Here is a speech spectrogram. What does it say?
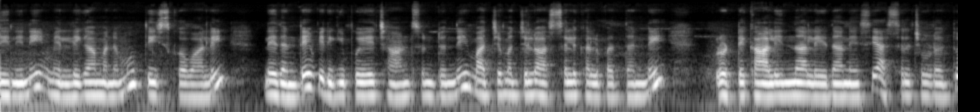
దీనిని మెల్లిగా మనము తీసుకోవాలి. లేదంటే విరిగిపోయే ఛాన్స్ ఉంటుంది. మధ్య మధ్యలో అస్సలు కలపద్దండి. రొట్టె కాలిందా లేదా అనేసి అస్సలు చూడొద్దు.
